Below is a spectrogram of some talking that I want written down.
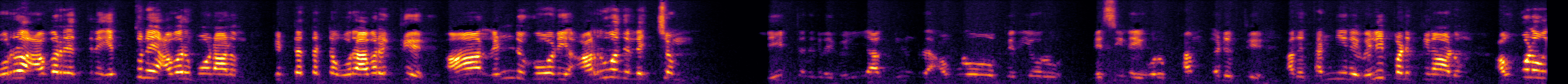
ஒரு அவர் எத்தனை எத்தனை அவர் போனாலும் கிட்டத்தட்ட ஒரு அவருக்கு ஆறு ரெண்டு கோடி அறுபது லட்சம் லீட்டர்களை வெளியாக்குகின்ற அவ்வளோ பெரிய ஒரு மெசினை ஒரு பம் எடுத்து அது தண்ணீரை வெளிப்படுத்தினாலும் அவ்வளவு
